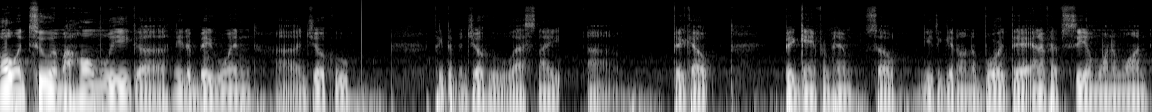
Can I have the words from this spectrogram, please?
0 and 2 in my home league. Uh, need a big win. Uh, picked up Njoku last night. Um, big help, big game from him. So need to get on the board there. NFFC I'm one and one,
